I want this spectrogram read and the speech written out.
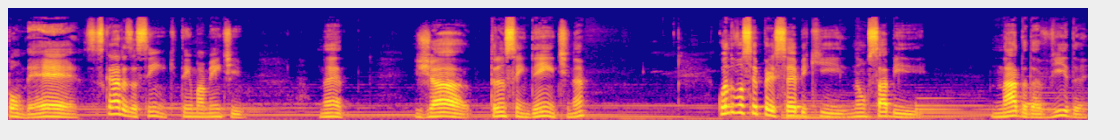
Pondé, esses caras assim que tem uma mente, né, já transcendente, né? Quando você percebe que não sabe nada da vida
